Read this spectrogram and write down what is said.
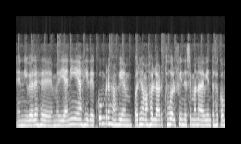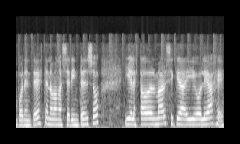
en, niveles de medianías y de cumbres, más bien podríamos hablar todo el fin de semana de vientos de componente este, no van a ser intensos y el estado del mar sí que hay oleaje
